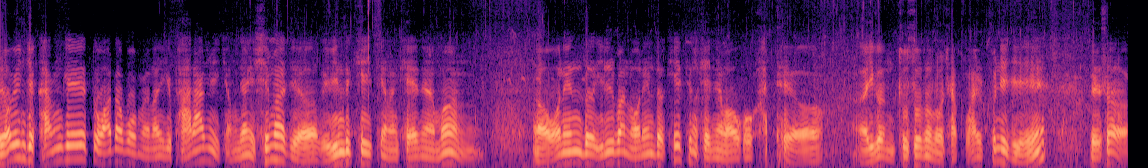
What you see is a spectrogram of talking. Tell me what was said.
여기 이제 강계에 또 와다 보면은 이게 바람이 굉장히 심하죠. 그 윈드케이팅하는 개념은 어, 원핸드 일반 원핸드 케이팅 개념하고 같아요. 아, 이건 두 손으로 잡고 할 뿐이지. 그래서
